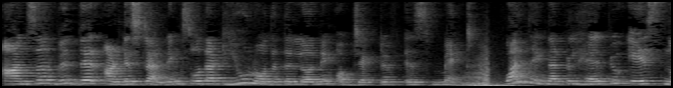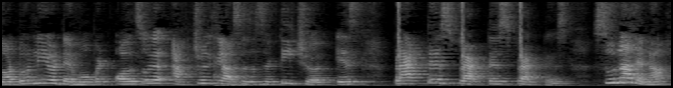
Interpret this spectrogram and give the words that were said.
answer with their understanding so that you know that the learning objective is met. One thing that will help you ace not only your demo but also your actual classes as a teacher is practice, practice, practice. Suna hai na,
